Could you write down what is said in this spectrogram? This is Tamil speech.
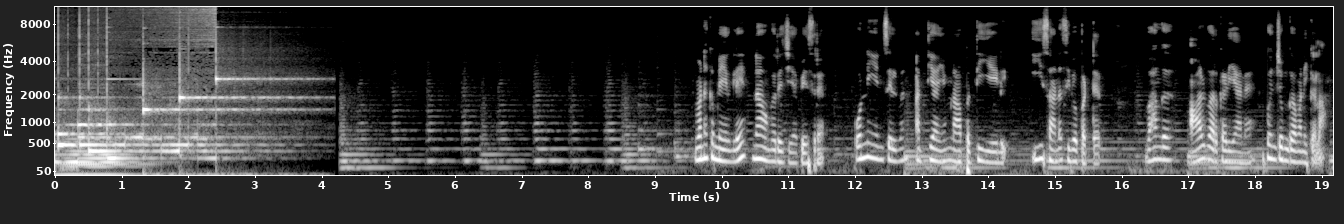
வணக்கம் நேர்களே நான் உங்கள் ரெஜியா பேசுகிறேன் பொன்னியின் செல்வன் அத்தியாயம் நாற்பத்தி ஏழு ஈசான சிவப்பட்டர். வாங்க ஆழ்வார்க்கடியான கொஞ்சம் கவனிக்கலாம்.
